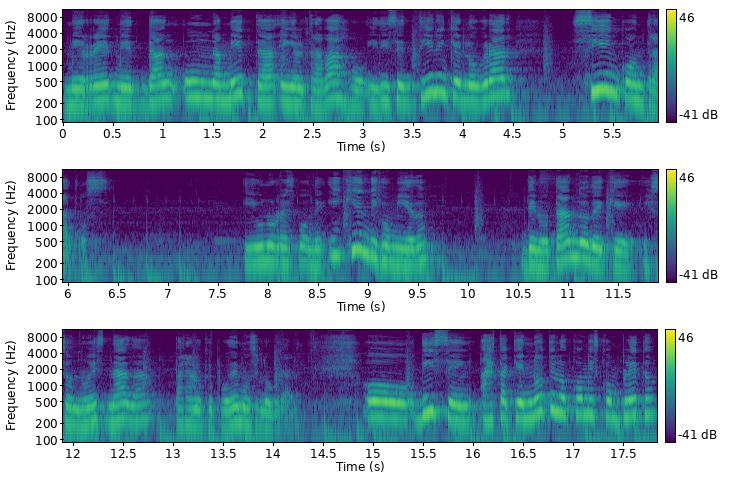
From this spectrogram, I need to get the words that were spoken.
me, dan una meta en el trabajo y dicen, tienen que lograr 100 contratos. Y uno responde, ¿y quién dijo miedo? Denotando de que eso no es nada para lo que podemos lograr. O dicen, hasta que no te lo comes completo.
